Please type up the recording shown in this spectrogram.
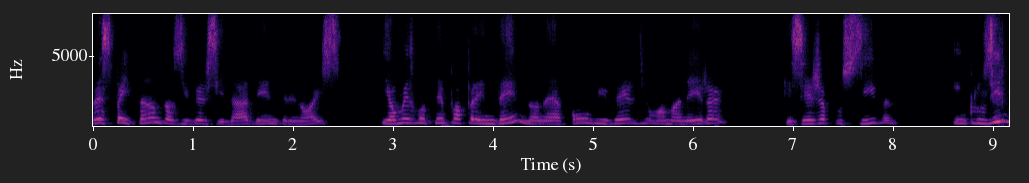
respeitando as diversidades entre nós e ao mesmo tempo aprendendo né, a conviver de uma maneira que seja possível. Inclusive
